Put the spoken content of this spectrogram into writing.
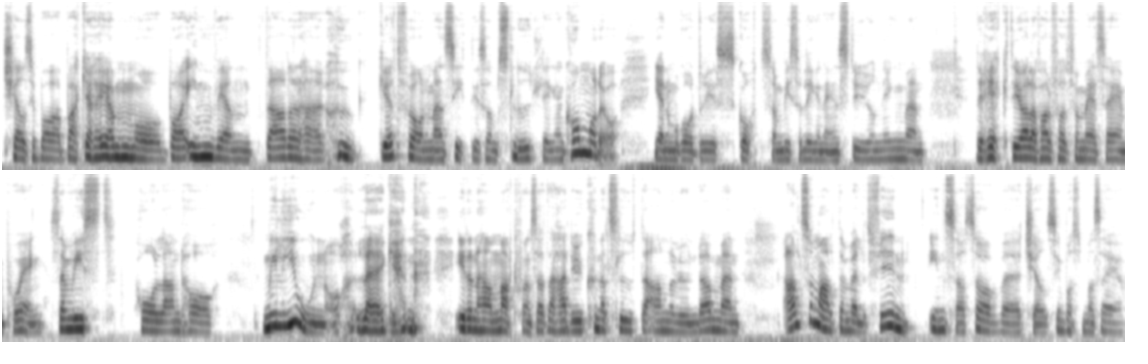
Chelsea bara backar hem och bara inväntar det här hugget från Man City som slutligen kommer då genom Rodris skott som visserligen är en styrning men det räckte ju i alla fall för att få med sig en poäng. Sen visst, Holland har miljoner lägen i den här matchen så att det hade ju kunnat sluta annorlunda men allt som allt en väldigt fin insats av eh, Chelsea måste man säga.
